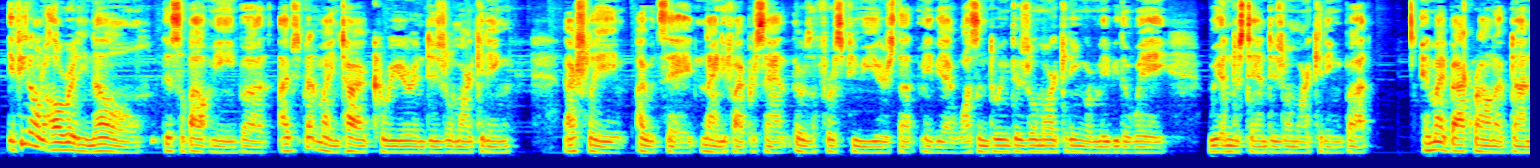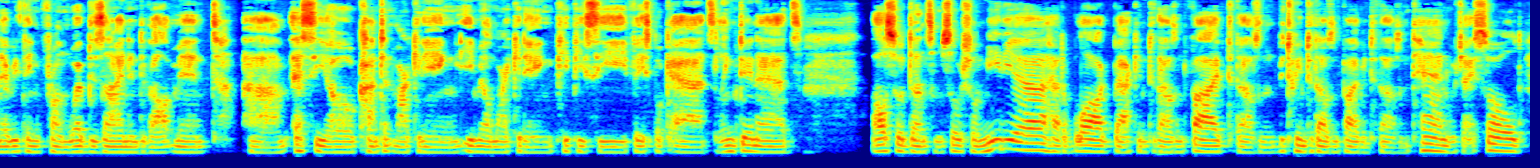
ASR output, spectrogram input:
If you don't already know this about me, but I've spent my entire career in digital marketing. Actually, I would say 95%. There was the first few years that maybe I wasn't doing digital marketing or maybe the way we understand digital marketing. But in my background, I've done everything from web design and development, um, SEO, content marketing, email marketing, PPC, Facebook ads, LinkedIn ads, also done some social media, had a blog back in 2005, 2000, between 2005 and 2010, which I sold.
